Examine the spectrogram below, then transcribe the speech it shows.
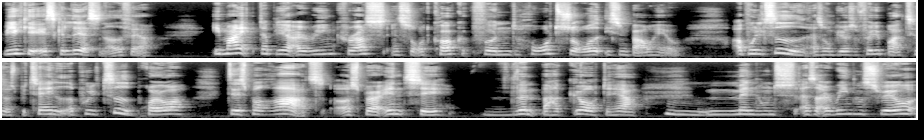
virkelig at eskalere sin adfærd. I maj, der bliver Irene Cross, en sort kok, fundet hårdt såret i sin baghave. Og politiet, altså hun bliver selvfølgelig bragt til hospitalet, og politiet prøver desperat at spørge ind til, hvem der har gjort det her. Hmm. Men hun, altså Irene, hun svæver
